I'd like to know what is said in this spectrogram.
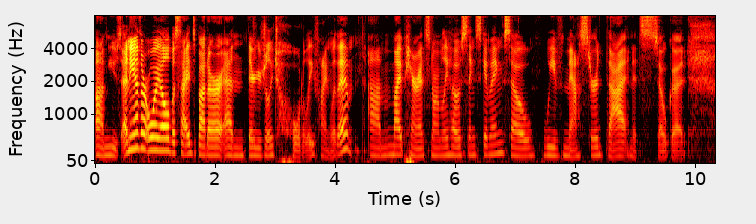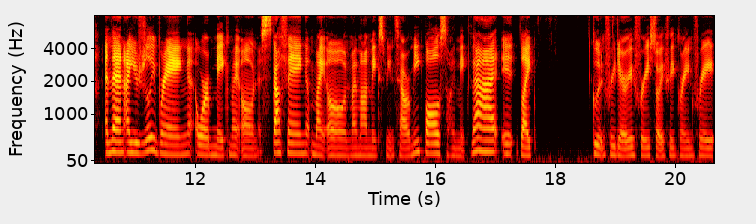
um, use any other oil besides butter and they're usually totally fine with it um, my parents normally host thanksgiving so we've mastered that and it's so good and then I usually bring or make my own stuffing, my own. My mom makes and sour meatballs, so I make that. It like gluten free, dairy free, soy free, grain free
